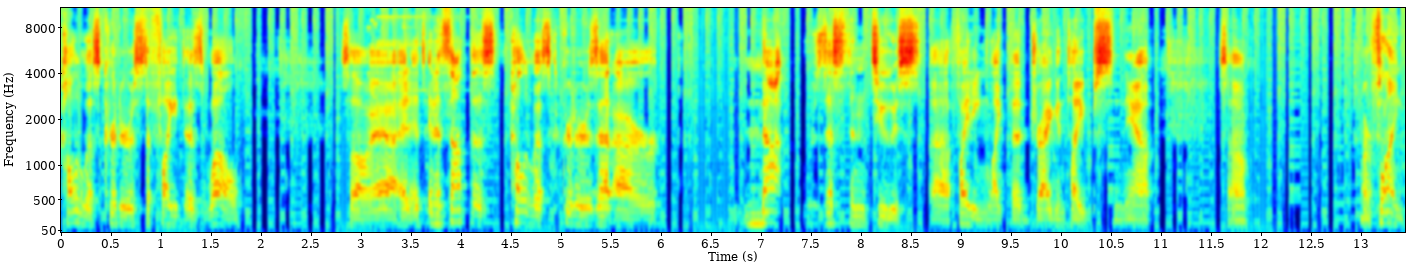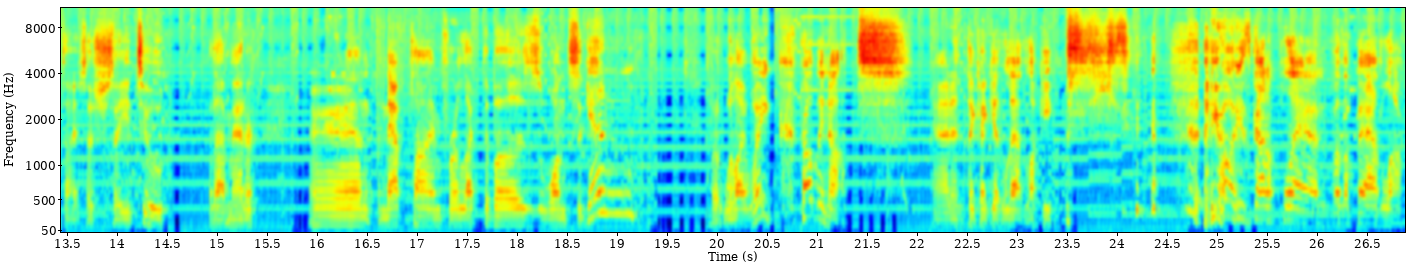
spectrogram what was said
colorless critters to fight as well. So yeah, and it's, and it's not the colorless critters that are not resistant to uh, fighting, like the dragon types, yeah. So, or flying types, I should say, too for that matter. And nap time for Electabuzz once again. But will I wake? Probably not. I didn't think I'd get that lucky. you always got a plan for the bad luck.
